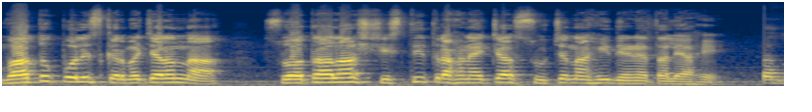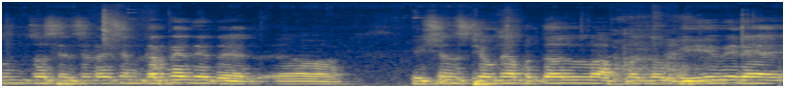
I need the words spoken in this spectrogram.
वाहतूक पोलीस कर्मचाऱ्यांना स्वतःला शिस्तीत राहण्याच्या सूचनाही देण्यात आल्या आहे तुमचं सेन्सिटायझेशन करण्यात येत आहे पेशन्स ठेवण्याबद्दल आपला जो बिहेवियर आहे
